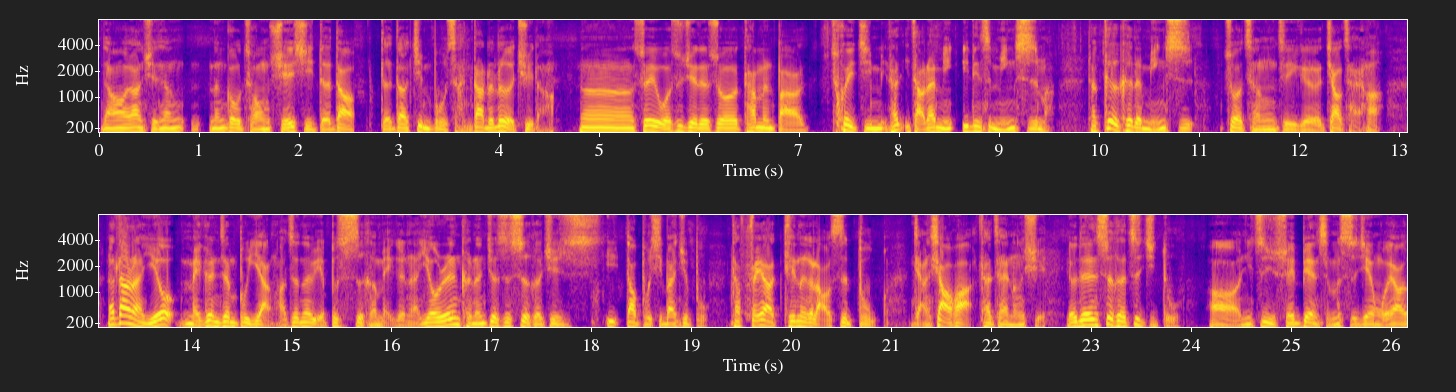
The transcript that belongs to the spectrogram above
然后让学生能够从学习得到得到进步，是很大的乐趣的哈。嗯、所以我是觉得说，他们把汇集，他找来名一定是名师嘛，他各科的名师做成这个教材哈。那当然也有每个人真的不一样哈，真的也不是适合每个人。有人可能就是适合去一到补习班去补，他非要听那个老师补讲笑话，他才能学。有的人适合自己读哦，你自己随便什么时间，我要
